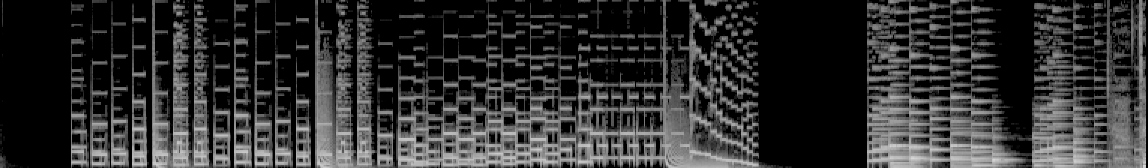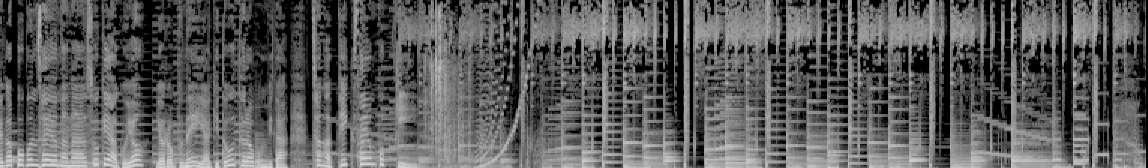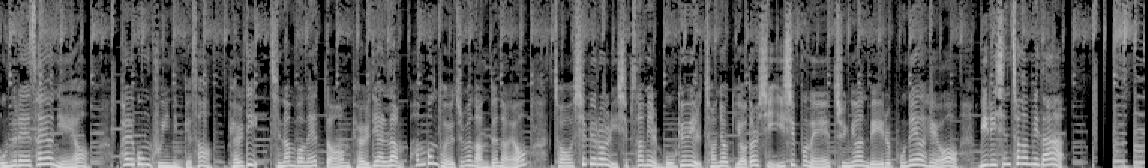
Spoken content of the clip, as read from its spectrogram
제가 뽑은 사연 하나 소개하고요. 여러분의 이야기도 들어봅니다. 청아픽 사연 뽑기. 오늘의 사연이에요. 8092님께서 별디 지난번에 했던 별디 알람 한 번 더 해주면 안 되나요? 저 11월 23일 목요일 저녁 8시 20분에 중요한 메일을 보내야 해요. 미리 신청합니다. Thank you.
